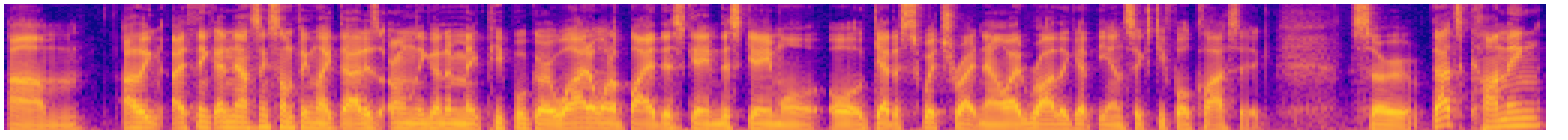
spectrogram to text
Um, I think I think announcing something like that is only going to make people go, "Well, I don't want to buy this game, this game, or or get a Switch right now. I'd rather get the N64 Classic." So that's coming,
